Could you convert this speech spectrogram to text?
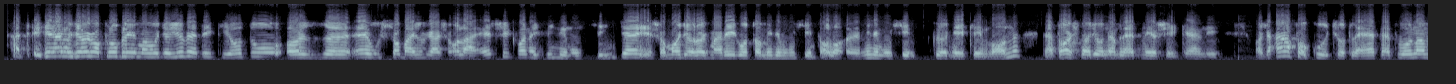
Hát igen, ugye az a probléma, hogy a jövedéki adó az EU szabályozás alá esik, van egy minimum szintje, és a magyar az már régóta minimum szint, ala, minimum szint környékén van, tehát azt nagyon nem lehet mérsékelni. Az áfa kulcsot lehetett volna,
